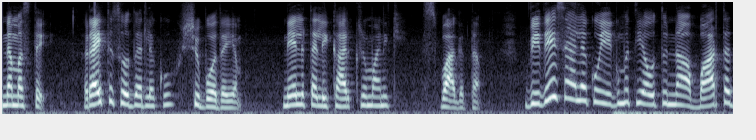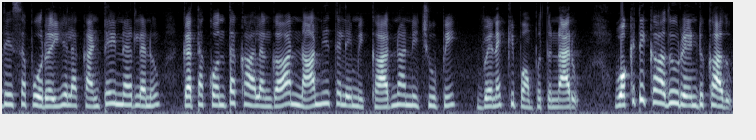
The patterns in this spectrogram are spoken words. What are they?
నమస్తే. రైతు సోదరులకు శుభోదయం. నేలతల్లి కార్యక్రమానికి స్వాగతం. విదేశాలకు ఎగుమతి అవుతున్న భారతదేశపు రొయ్యల కంటైనర్లను గత కొంతకాలంగా నాణ్యత లేమి కారణాన్ని చూపి వెనక్కి పంపుతున్నారు. ఒకటి కాదు రెండు కాదు.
